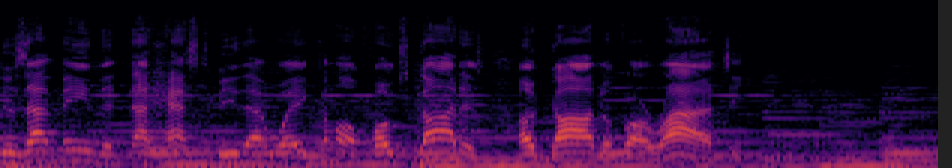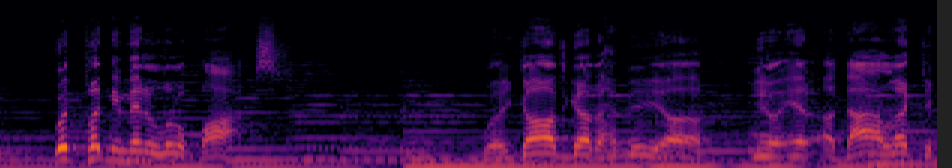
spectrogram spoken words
does that mean that that has to be that way? Come on, folks. God is a God of variety. Quit putting him in a little box. Well, God's got to be uh, you know, a dialectic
